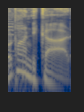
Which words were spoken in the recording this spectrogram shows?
റോഡ് പാണ്ടിക്കാട്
